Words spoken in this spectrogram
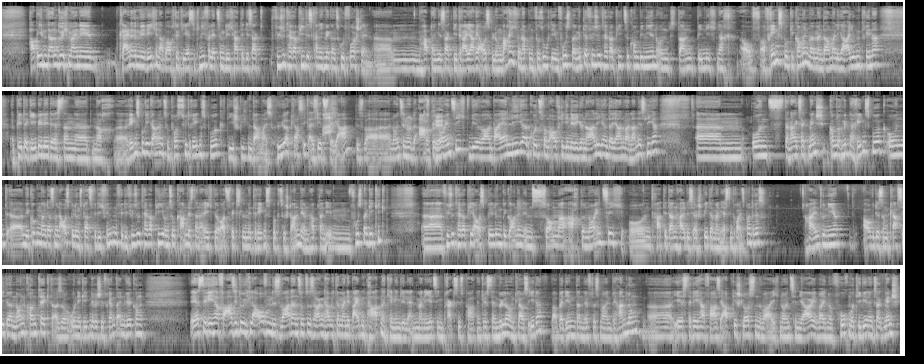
habe eben dann durch meine kleineren Wehwehchen, aber auch durch die erste Knieverletzung, die ich hatte, gesagt, Physiotherapie, das kann ich mir ganz gut vorstellen. Ähm, habe dann gesagt, die drei Jahre Ausbildung mache ich und habe dann versucht, eben Fußball mit der Physiotherapie zu kombinieren und dann bin ich nach auf, auf Regensburg gekommen, weil mein damaliger A-Jugendtrainer Peter Gebele, der ist dann äh, nach äh, Regensburg gegangen, zu Postsüd Regensburg. Die spielten damals höherklassig als jetzt Ach. der Jan. Das war äh, 1998. Okay. Wir waren Bayernliga, kurz vorm Aufstieg in die Regionalliga und der Jan war Landesliga. Ähm, und dann habe ich gesagt, Mensch, komm doch mit nach Regensburg und äh, wir gucken mal, dass wir einen Ausbildungsplatz für dich finden, für die Physiotherapie. Und so kam das dann eigentlich der Ortswechsel mit Regensburg zustande und habe dann eben Fußball gekickt, äh, Physiotherapie-Ausbildung begonnen im Sommer 98 und hatte dann ein halbes Jahr später meinen ersten Kreuzbandriss. Hallenturnier, auch wieder so ein Klassiker, Non-Contact, also ohne gegnerische Fremdeinwirkung erste Reha-Phase durchlaufen. Das war dann sozusagen, da habe ich dann meine beiden Partner kennengelernt, meine jetzigen Praxispartner, Christian Müller und Klaus Eder. War bei denen dann öfters mal in Behandlung. Äh, erste Reha-Phase abgeschlossen, war ich 19 Jahre, war ich noch hoch motiviert und gesagt, Mensch,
